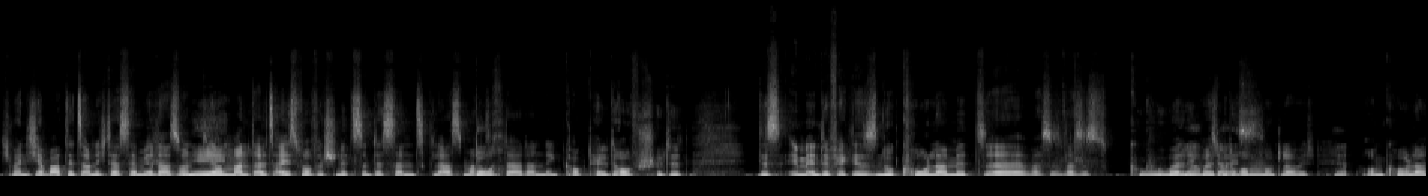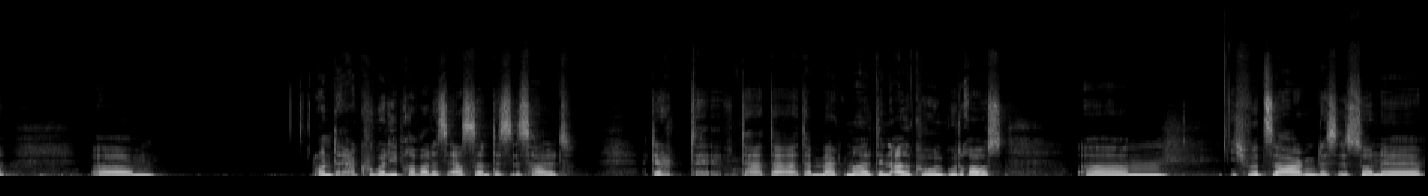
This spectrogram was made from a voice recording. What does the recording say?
Ich meine, ich erwarte jetzt auch nicht, dass er mir da so einen Nee. Diamant als Eiswürfel schnitzt und das dann ins Glas macht Doch. und da dann den Cocktail drauf schüttet. Das, Im Endeffekt ist es nur Cola mit, äh, was ist, was ist Cola Libre mit mit. Rum, glaube ich. Ja. Rum Cola. Ähm, und der Cuba Libre war das erste und das ist halt, der, der, da, da, da merkt man halt den Alkohol gut raus. Ähm, ich würde sagen, das ist so eine.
